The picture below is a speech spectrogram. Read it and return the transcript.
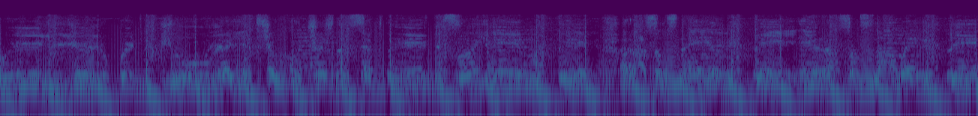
ми її любить Юля, якщо хочеш досягти ти своєї мети, разом з нею іти і разом з нами іти.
